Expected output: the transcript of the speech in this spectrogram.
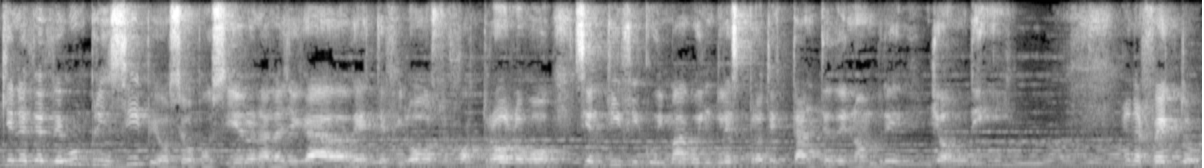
quienes desde un principio se opusieron a la llegada de este filósofo, astrólogo, científico y mago inglés protestante de nombre John Dee. En efecto,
